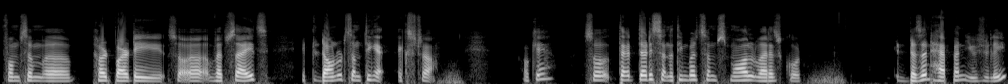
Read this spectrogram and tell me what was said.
from some uh, third party so, uh, websites it will download something extra. Okay? So that that is nothing but some small virus code. It doesn't happen usually.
